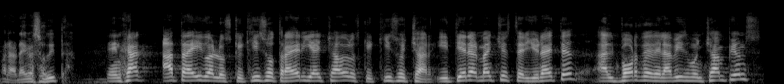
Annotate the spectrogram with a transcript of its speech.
para Arabia Saudita. Ten Hag ha traído a los que quiso traer y ha echado a los que quiso echar. Y tiene al Manchester United al borde del abismo en Champions.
